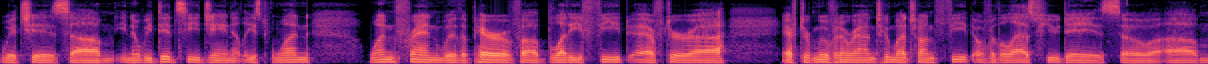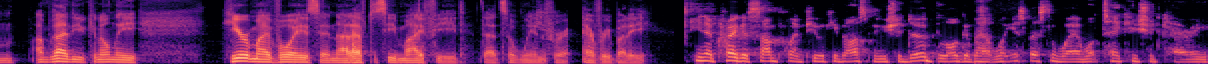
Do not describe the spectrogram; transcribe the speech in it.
which is um, you know we did see Jane at least one one friend with a pair of uh, bloody feet after uh, after moving around too much on feet over the last few days. So um, I'm glad you can only hear my voice and not have to see my feet. That's a win for everybody you know, Craig, at some point, people keep asking me, you should do a blog about what you're supposed to wear, what tech you should carry,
